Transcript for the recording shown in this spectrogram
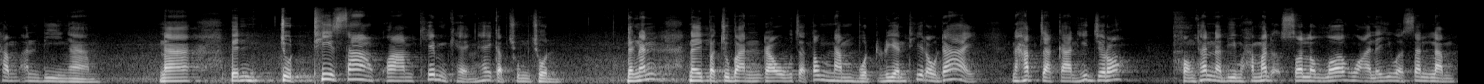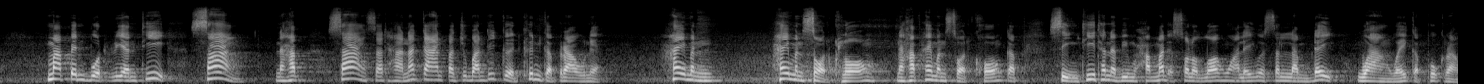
ธรรมอันดีงามนะเป็นจุดที่สร้างความเข้มแข็งให้กับชุมชน ดังนั้นในปัจจุบันเราจะต้องนำบทเรียนที่เราได้นะครับจากการฮิจราะของท่านนาบีมุฮัมมัดสลลัลลอฮุอะลัยฮิวะสัลลัม มาเป็นบทเรียนที่สร้างนะครับสร้างสถานการณ์ปัจจุบันที่เกิดขึ้นกับเราเนี่ยให้มันให้มันสอดคล้องนะครับให้มันสอดคล้องกับสิ่งที่ท่านนบีมุฮัมมัดสลลัลลอฮุอะลัยฮิวะสัลลัมได้วางไว้กับพวกเรา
